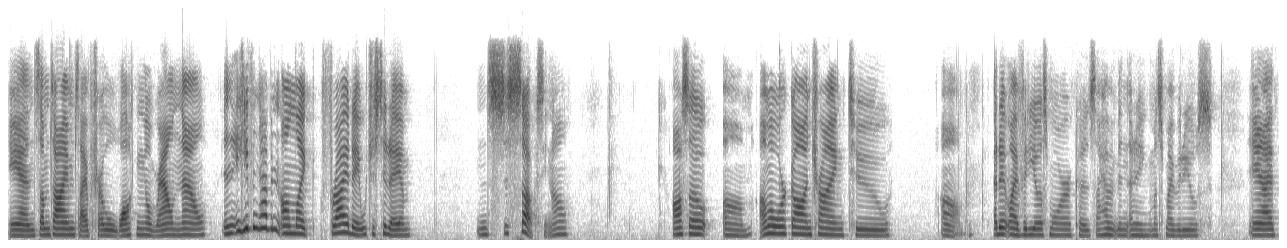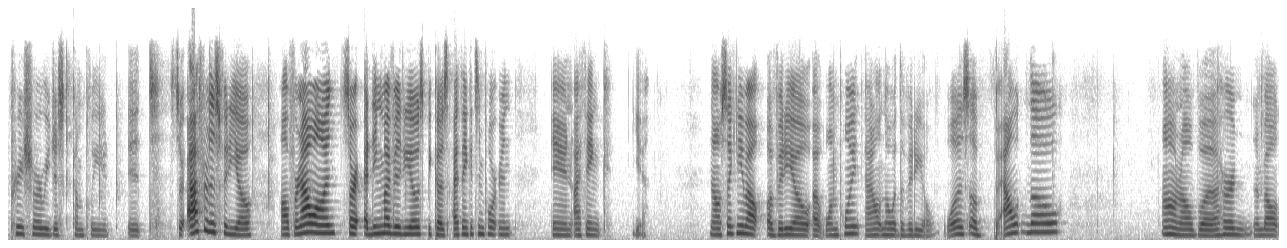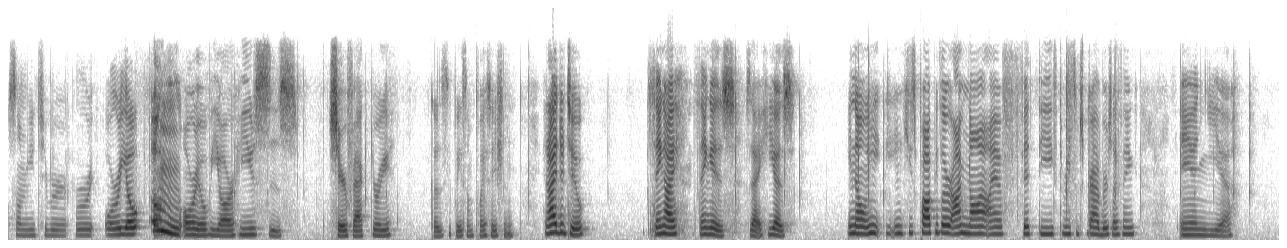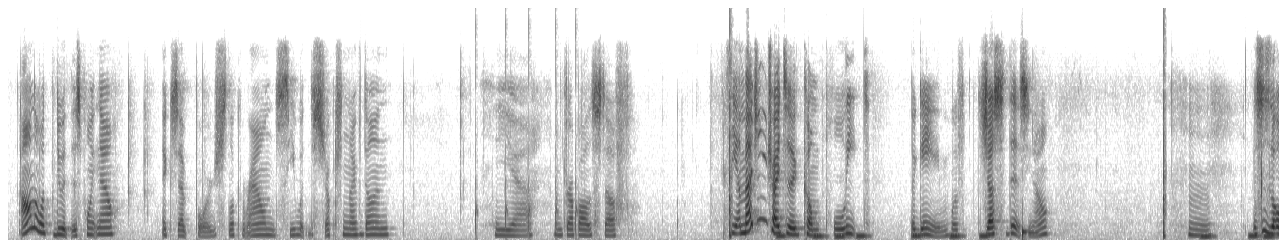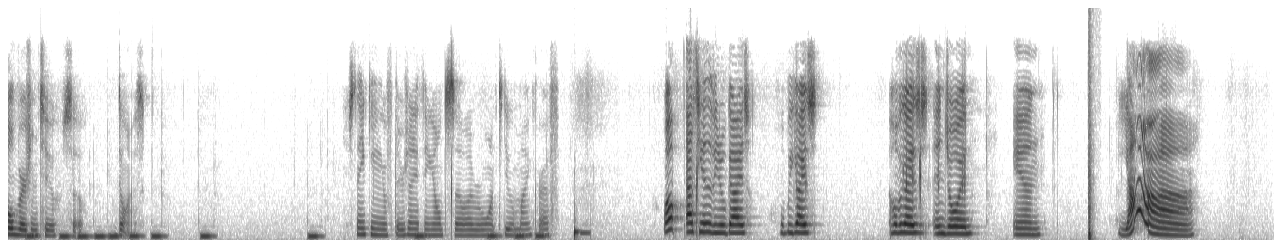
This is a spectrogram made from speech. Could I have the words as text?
and sometimes I have trouble walking around now. And it even happened on like Friday, which is today. I'm, it just sucks, you know. Also, um, I'm gonna work on trying to um, edit my videos more because I haven't been editing much of my videos, and I'm pretty sure we just completed it. So after this video, I'll for now on start editing my videos because I think it's important and I think, yeah. Now, I was thinking about a video at one point. I don't know what the video was about, though. I don't know, but I heard about some YouTuber Ore- Oreo um, Oreo VR. He uses Share Factory because he plays on PlayStation, and I do too. Thing I thing is, is that he has, you know, he, he he's popular. I'm not. I have 53 subscribers, I think, and yeah, I don't know what to do at this point now, except for just look around, see what destruction I've done. Yeah and drop all the stuff. See, imagine you tried to complete the game with just this, you know? Hmm. This is the old version too, so don't ask. Just thinking if there's anything else I'll ever want to do in Minecraft. Well, that's the end of the video, guys. Hope you guys, hope you guys enjoyed, and yeah.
